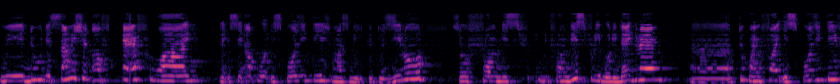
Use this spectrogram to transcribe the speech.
we do the summation of F y, let's say upward is positive, must be equal to 0. So from this from this free body diagram, uh, 2.5 is positive,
